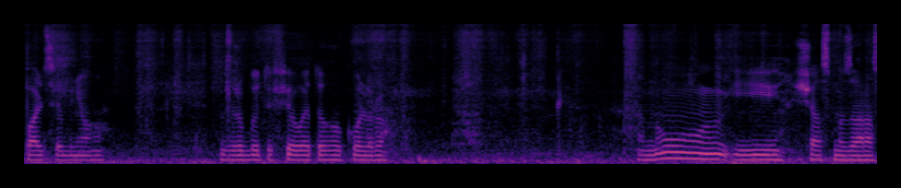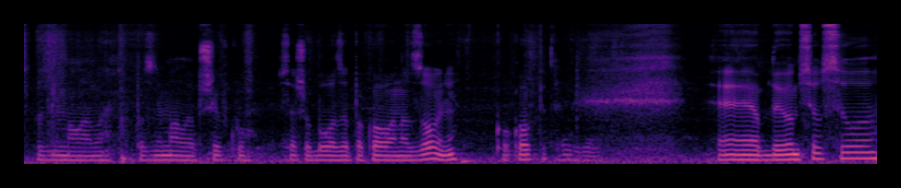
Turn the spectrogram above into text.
пальці об нього зробити фіолетового кольору. Ну і зараз ми зараз познімали, познімали обшивку, все, що було запаковано ззовні, ко- кокпіт. Е, обдивимося все,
